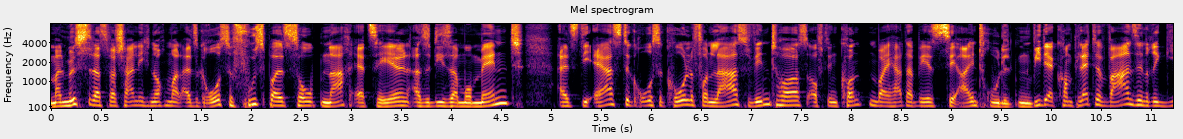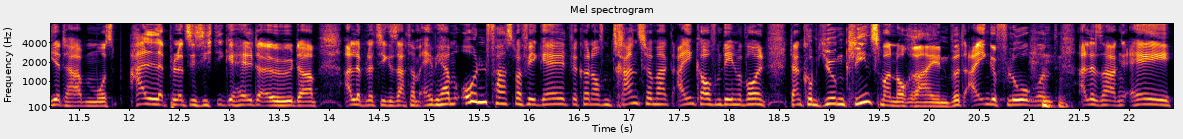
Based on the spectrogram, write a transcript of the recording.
man müsste das wahrscheinlich nochmal als große Fußball-Soap nacherzählen. Also dieser Moment, als die erste große Kohle von Lars Windhorst auf den Konten bei Hertha BSC eintrudelten, wie der komplette Wahnsinn regiert haben muss, alle plötzlich sich die Gehälter erhöht haben, alle plötzlich gesagt haben, ey, wir haben unfassbar viel Geld, wir können auf dem Transfermarkt einkaufen, den wir wollen. Dann kommt Jürgen Klinsmann noch rein, wird eingeflogen und alle sagen, ey,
